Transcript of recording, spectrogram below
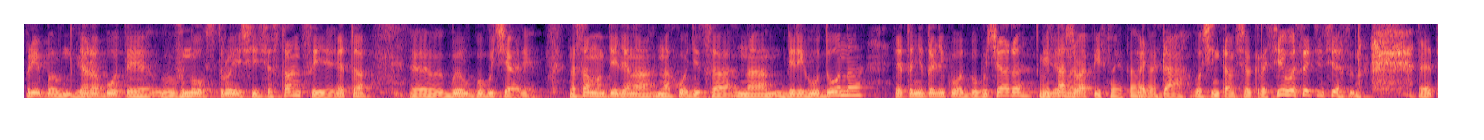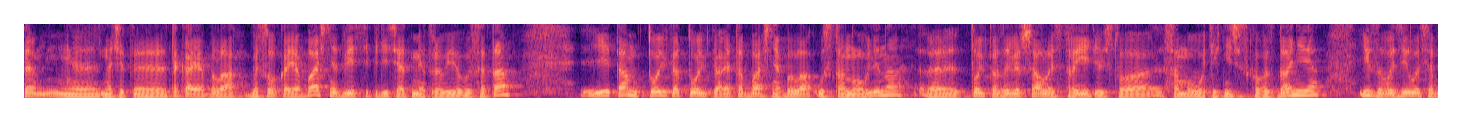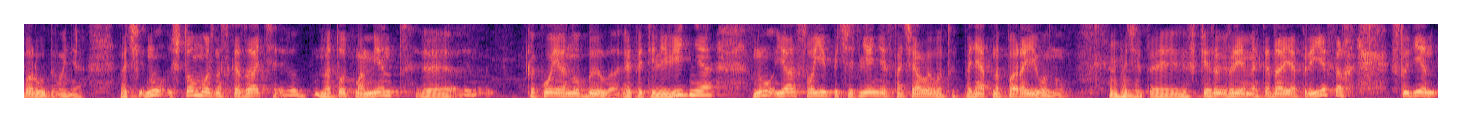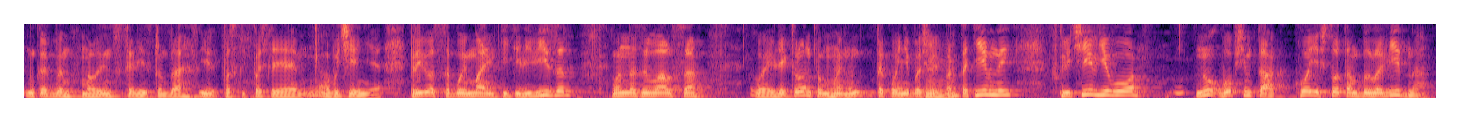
прибыл для работы в вновь строящейся станции, это э, был Богучаре. На самом деле она находится на берегу Дона, это недалеко от Богучара. Места примерно- живописные там, А, да? Да, очень там все красиво с этим связано. Это, э, значит, э, такая была высокая башня, 250 метров ее высота. И там только-только эта башня была установлена, э, только завершалось строительство самого технического здания и завозилось оборудование. Значит, ну, что можно сказать э, на тот момент, э, какое оно было, это телевидение. Ну, я свои впечатления сначала, вот, понятно, по району. Значит, э, в первое время, когда я приехал, студент, ну, как бы молодым специалистом, да, и после, после обучения, привез с собой маленький телевизор, он назывался Ой, электрон, по-моему, ну, такой небольшой портативный. Включив его, ну, в общем так, кое-что там было видно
